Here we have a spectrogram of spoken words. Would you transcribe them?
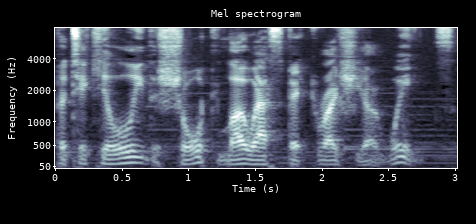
particularly the short, low aspect ratio wings.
